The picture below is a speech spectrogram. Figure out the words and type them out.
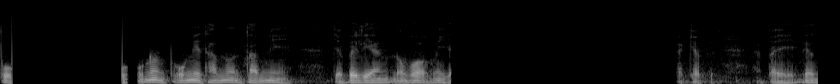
ปลูกปลูกนู่นปลูกนี่ทำนู่นทำนี่ จะไปเลี้ยงหลวงพ่อไม่อยากจะไปเรื่อง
